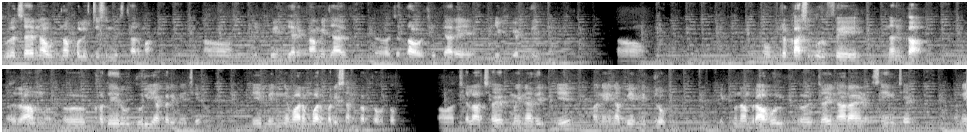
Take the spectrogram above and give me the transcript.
શહેરના ઉધના પોલીસ સ્ટેશન વિસ્તારમાં એક બેન જ્યારે કામે જતા હોય છે, ત્યારે એક વ્યક્તિ ઓમપ્રકાશ ઉર્ફે નનકા રામ ખદેરુ દુરિયા કરીને છે. એ બેનને વારંવાર પરેશાન કરતો હતો. છેલ્લા છ એક મહિનાથી એ અને એના બે મિત્રો, એકનું નામ રાહુલ જયનારાયણ સિંહ છે અને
